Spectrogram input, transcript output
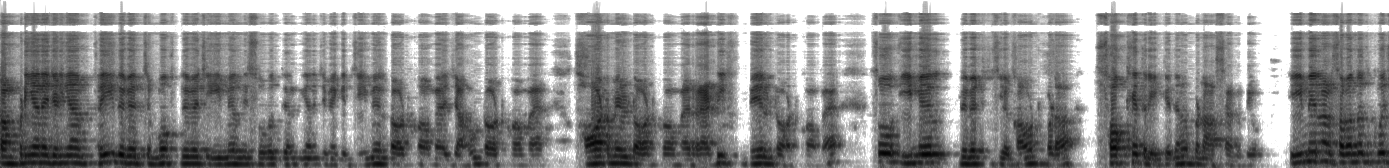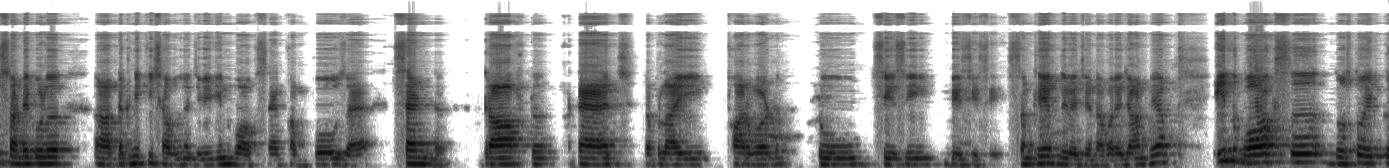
ਕੰਪਨੀਆਂ ਨੇ ਜਿਹੜੀਆਂ ਫ੍ਰੀ ਦੇ ਵਿੱਚ, ਮੁਫਤ ਦੇ ਵਿੱਚ ਈਮੇਲ ਦੀ ਸਹੂਲਤ ਦਿੰਦੀਆਂ ਨੇ, ਜਿਵੇਂ ਕਿ gmail.com ਹੈ yahoo.com ਹੈ hotmail.com ਹੈ rediffmail.com ਹੈ। ਸੋ ਈਮੇਲ ਦੇ ਵਿੱਚ ਤੁਸੀਂ ਅਕਾਊਂਟ ਬੜਾ ਸੌਖੇ ਤਰੀਕੇ ਦੇ ਨਾਲ ਬਣਾ ਸਕਦੇ ਹੋ। ਈਮੇਲ ਨਾਲ ਸੰਬੰਧਿਤ ਕੁਝ ਸਾਡੇ ਕੋਲ ਤਕਨੀਕੀ ਸ਼ਬਦ ਨੇ, ਜਿਵੇਂ ਇਨਬਾਕਸ ਹੈ ਕੰਪੋਜ਼ ਹੈ send draft attach reply forward to ਸੰਖੇਪ ਦੇ ਵਿੱਚ ਇਹਨਾਂ ਬਾਰੇ ਜਾਣਦੇ ਆ। ਇਨਬਾਕਸ ਦੋਸਤੋ, ਇੱਕ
